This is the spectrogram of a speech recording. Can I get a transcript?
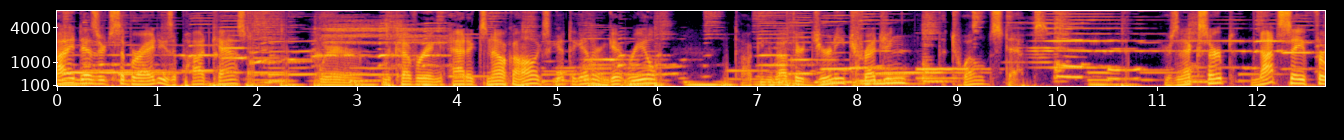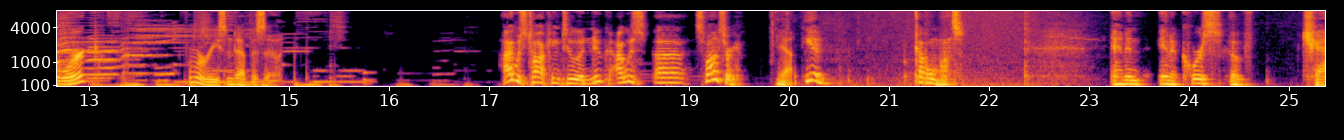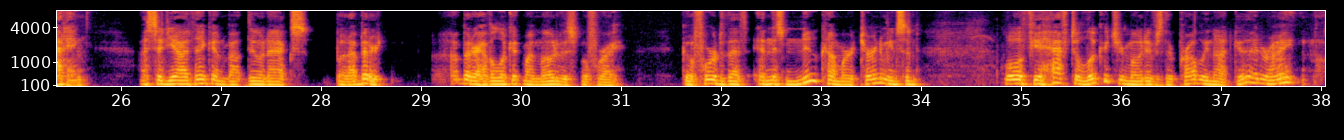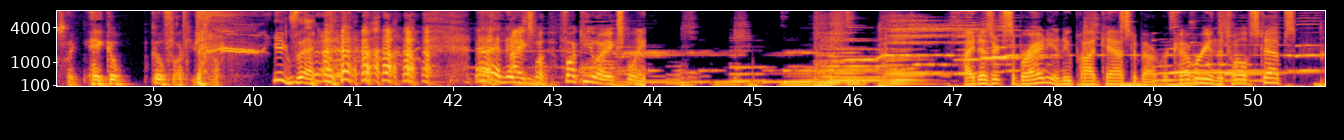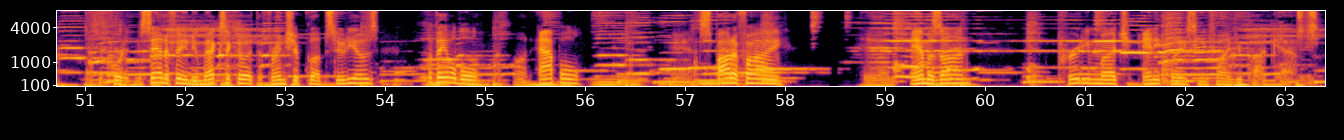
High Desert Sobriety is a podcast where recovering addicts and alcoholics get together and get real, talking about their journey trudging the 12 steps. Here's an excerpt, not safe for work, from a recent episode. I was talking to a new, I was uh, sponsoring him. Yeah. He had a couple months. And in, in a course of chatting, I said, Yeah, I'm thinking about doing X, but I better I better have a look at my motives before I go forward to that. And this newcomer turned to me and said, Well, if you have to look at your motives, they're probably not good, right? I was like, Hey, go go fuck yourself. Exactly. and I expl- fuck you, I explained. High Desert Sobriety, a new podcast about recovery and the 12 steps, recorded in Santa Fe, New Mexico at the Friendship Club Studios, available on Apple and Spotify and Amazon, pretty much any place you find your podcasts.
